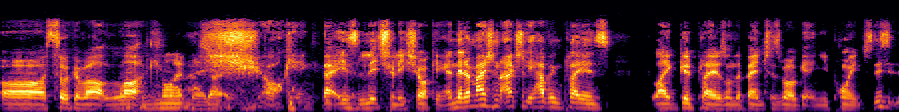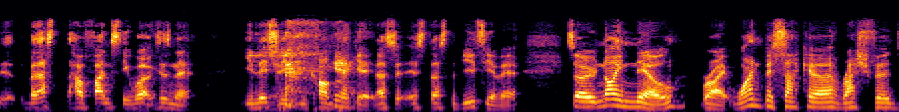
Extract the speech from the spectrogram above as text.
Oh. oh, talk about luck! Nightmare. That is shocking. That is literally shocking. And then imagine actually having players like good players on the bench as well, getting you points. This, is, but that's how fantasy works, isn't it? You literally yeah. you can't pick it. That's it's, that's the beauty of it. So nine 0 right? Wan Bissaka, Rashford,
